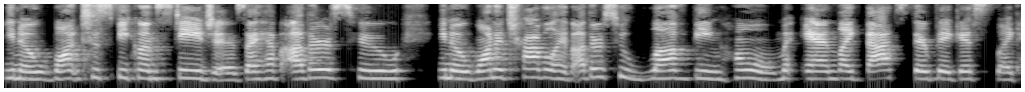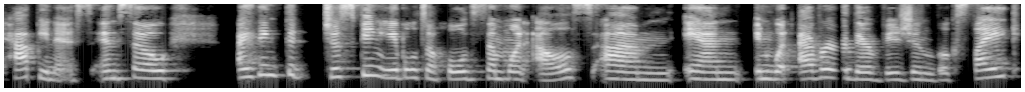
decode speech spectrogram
you know, want to speak on stages. I have others who, you know, want to travel. I have others who love being home and like that's their biggest like happiness. And so I think that just being able to hold someone else um, and in whatever their vision looks like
